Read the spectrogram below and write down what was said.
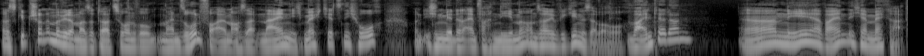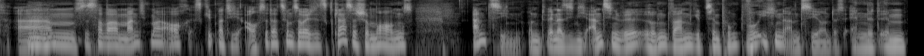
Und es gibt schon immer wieder mal Situationen, wo mein Sohn vor allem auch sagt, nein, ich möchte jetzt nicht hoch und ich ihn mir dann einfach nehme und sage, wir gehen jetzt aber hoch. Weint er dann? Ja, nee, er weint nicht, er meckert. Ähm, Es ist aber manchmal auch, es gibt natürlich auch Situationen, zum Beispiel das klassische morgens anziehen. Und wenn er sich nicht anziehen will, irgendwann gibt es den Punkt, wo ich ihn anziehe. Und das endet im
